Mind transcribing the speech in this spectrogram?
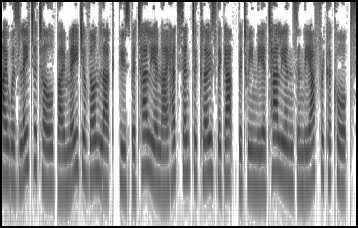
I was later told by Major von Luck, whose battalion I had sent to close the gap between the Italians and the Afrika Korps,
